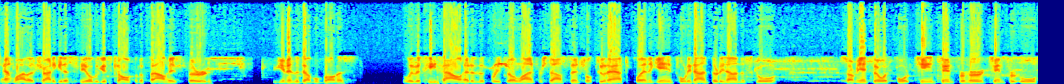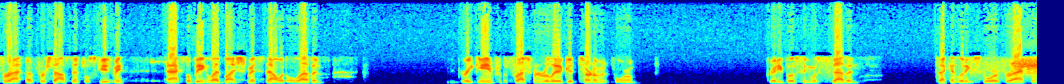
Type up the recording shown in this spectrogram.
Detweiler trying to get a steal, but gets called for the foul, his third. Again, in the double bonus. I believe it's Heath Howell headed to the free throw line for South Central. Two and a half to play in the game. 49-39 the score. Sarmiento with 14, 10 for Hurd, 10 for Uhl for, uh, for South Central, excuse me. Axtell being led by Schmitz now with 11. Great game for the freshman. Really a good tournament for him. Grady Bussing with seven. Second leading scorer for Axtell.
